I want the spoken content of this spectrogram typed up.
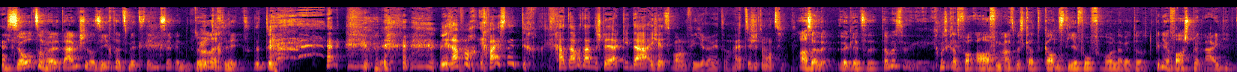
Wieso zur Hölle denkst du, dass ich da jetzt mit dem Ding bin? Natürlich nicht. Weil ich einfach, ich weiß nicht, ich, ich hatte einfach die Stärke, da ist jetzt mal am Feiern wieder. Jetzt ist wieder mal Zeit. Also, schau jetzt, da muss, ich muss gerade von Anfang an, also muss gerade ganz tief aufrollen, weil da bin ich ja fast beleidigt.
